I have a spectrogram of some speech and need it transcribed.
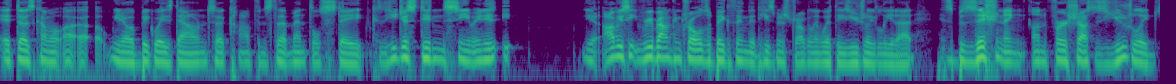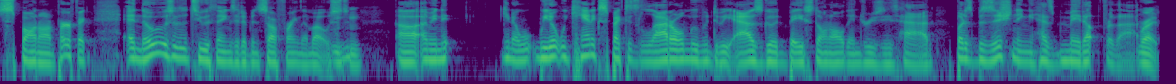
it does come, uh, uh, you know, a big ways down to confidence, to that mental state, because he just didn't seem. I mean, he, you know, obviously rebound control is a big thing that he's been struggling with. He's usually lead at his positioning on first shots is usually spot on perfect, and those are the two things that have been suffering the most. Mhm. Uh, I mean, you know, we don't we can't expect his lateral movement to be as good based on all the injuries he's had, but his positioning has made up for that. Right.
